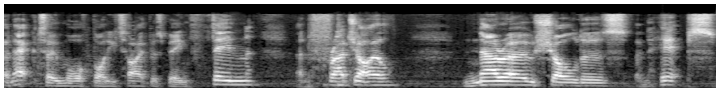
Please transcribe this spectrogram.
an ectomorph body type as being thin and fragile narrow shoulders and hips,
